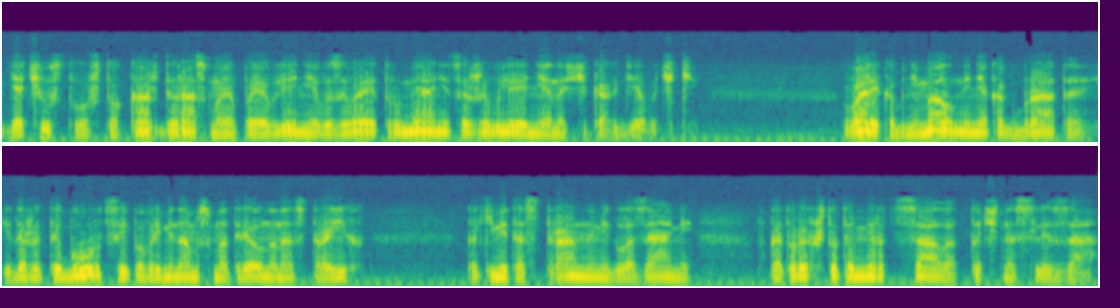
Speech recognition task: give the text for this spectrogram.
Я чувствовал, что каждый раз мое появление вызывает румянец оживления на щеках девочки. Валик обнимал меня как брата, и даже Тыбурций по временам смотрел на нас троих какими-то странными глазами, в которых что-то мерцало, точно слеза.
